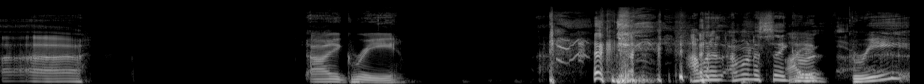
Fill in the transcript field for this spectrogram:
Uh, I agree. I'm gonna I'm gonna say I agree.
